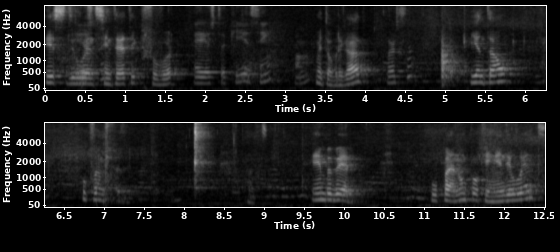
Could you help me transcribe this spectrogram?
esse diluente Este? sintético, por favor. É este aqui, assim. Toma, Muito obrigado. força. E então, o que vamos fazer? Pronto. Embeber o pano um pouquinho em diluente,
